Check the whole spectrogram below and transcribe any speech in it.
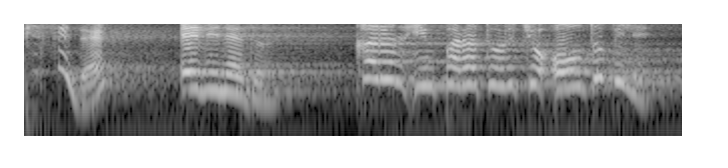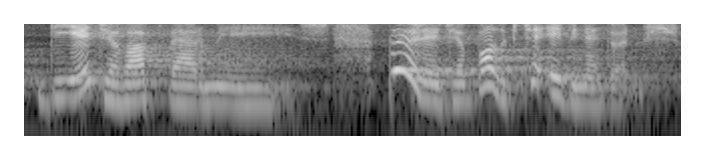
Pisi de Evine dön. Karın imparatoriçe oldu bile. diye cevap vermiş. Böylece balıkçı evine dönmüş.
